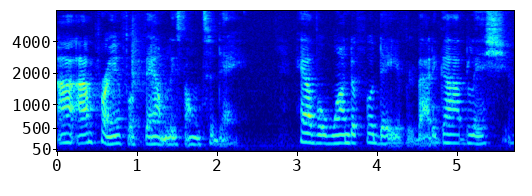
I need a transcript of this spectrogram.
I, am praying for families on today. Have a wonderful day, everybody. God bless you.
